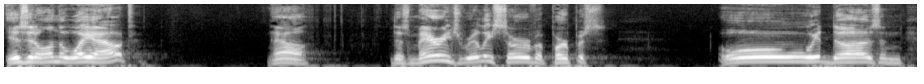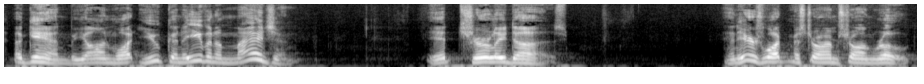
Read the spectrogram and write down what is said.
Is it on the way out? Now, does marriage really serve a purpose? Oh, it does. And again, beyond what you can even imagine, it surely does. And here's what Mr. Armstrong wrote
